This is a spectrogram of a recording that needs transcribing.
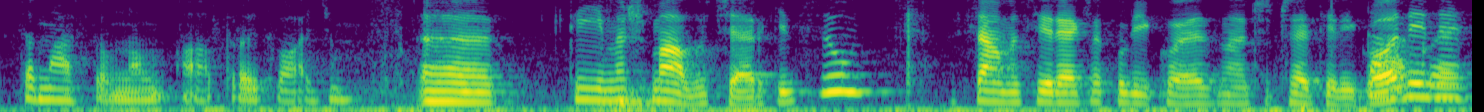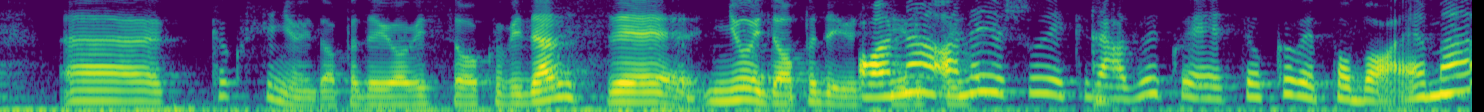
sa masovnom a, proizvodnjom. E, ti imaš malu čerkicu, sama si rekla koliko je, znači četiri godine. E, kako se njoj dopadaju ovi sokovi? Da li se njoj dopadaju ona? Ona još uvijek razlikuje sokove po bojama.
